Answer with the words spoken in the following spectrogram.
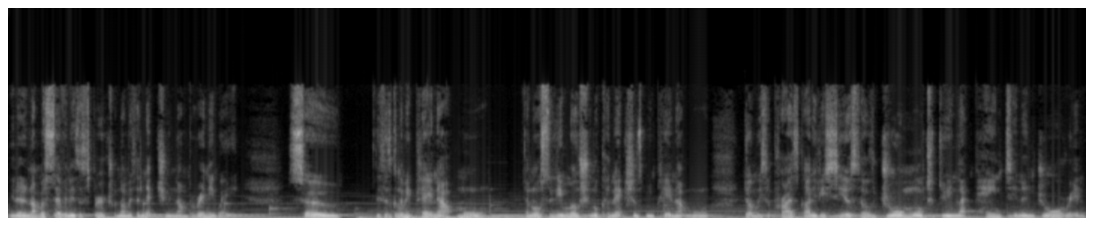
You know, number seven is a spiritual number, it's a Neptune number anyway. So this is going to be playing out more. And also the emotional connections been playing out more. Don't be surprised, guys, if you see yourself draw more to doing like painting and drawing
